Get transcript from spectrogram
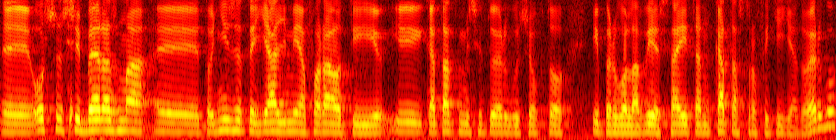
ε, ως συμπέρασμα ε, τονίζεται για άλλη μια φορά ότι η κατάτμιση του έργου σε 8 υπεργολαβίες θα ήταν καταστροφική για το έργο,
